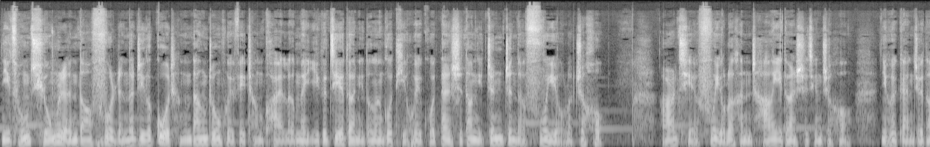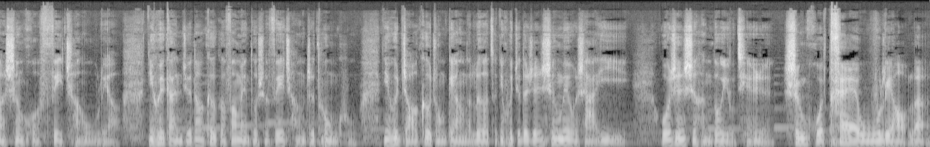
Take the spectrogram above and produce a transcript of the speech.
你从穷人到富人的这个过程当中会非常快乐，每一个阶段你都能够体会过。但是当你真正的富有了之后，而且富有了很长一段时间之后，你会感觉到生活非常无聊，你会感觉到各个方面都是非常之痛苦，你会找各种各样的乐子，你会觉得人生没有啥意义。我认识很多有钱人，生活太无聊了，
